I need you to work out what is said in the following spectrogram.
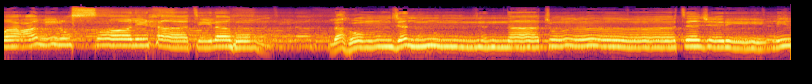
وعملوا الصالحات لهم لهم جنات تجري من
